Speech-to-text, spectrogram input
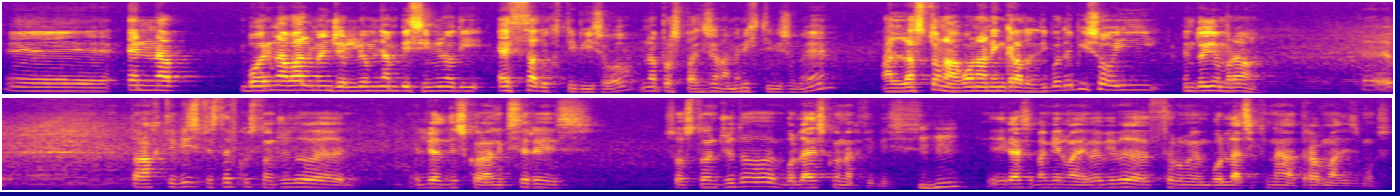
ε, ε, να, μπορεί να βάλουμε και λίγο μια πισινή ότι δεν θα του χτυπήσω, να προσπαθήσω να μην χτυπήσουμε, αλλά στον αγώνα αν δεν κρατώ τίποτε πίσω ή είναι το ίδιο πράγμα. Ε, το να χτυπήσεις πιστεύω στον τζούτο ε, είναι λίγο δύσκολο. Αν ξέρεις σωστόν τζούτο, είναι πολύ δύσκολο να χτυπήσεις. Μμμ. Ειδικά σε επαγγελματικό επίπεδο δεν θεωρούμε πολλά συχνά τραυματισμούς.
